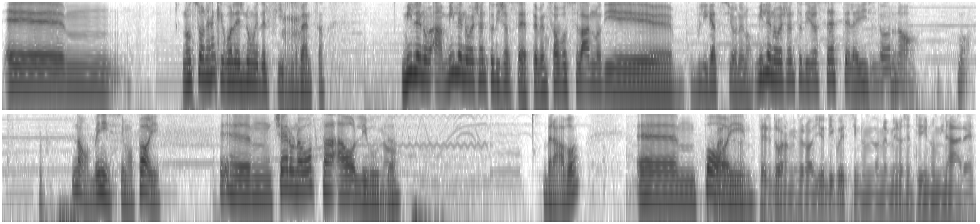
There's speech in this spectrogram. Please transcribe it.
ehm, non so neanche qual è il nome del film, pensa. Milleno- ah, 1917, pensavo fosse l'anno di eh, pubblicazione, no. 1917 l'hai visto? No. Boh. No, benissimo. Poi, ehm, c'era una volta a Hollywood. No. Bravo. Ehm, poi... Ma, perdonami però, io di questi non l'ho nemmeno sentiti nominare.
